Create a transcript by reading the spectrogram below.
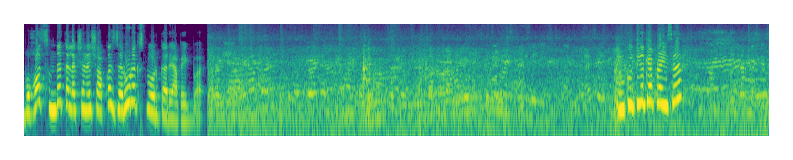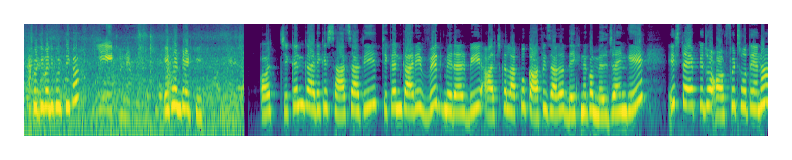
बहुत सुंदर कलेक्शन है शॉप का, ज़रूर एक्सप्लोर करें आप एक बार। इन कुर्ती का क्या प्राइस है? छोटी वाली कुर्ती का? ये एट हंड्रेड में। एट हंड्रेड की। और चिकनकारी के साथ साथ ही चिकनकारी विद मिरर भी आजकल आपको काफ़ी ज़्यादा देखने को मिल जाएँगे। इस टाइप के जो आउटफिट्स होते हैं ना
